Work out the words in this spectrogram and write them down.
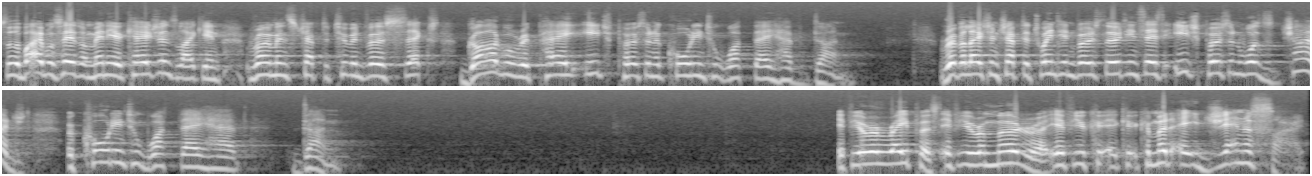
So the Bible says on many occasions, like in Romans chapter 2 and verse 6, God will repay each person according to what they have done. Revelation chapter 20 and verse 13 says, each person was judged according to what they had done. If you're a rapist, if you're a murderer, if you commit a genocide,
